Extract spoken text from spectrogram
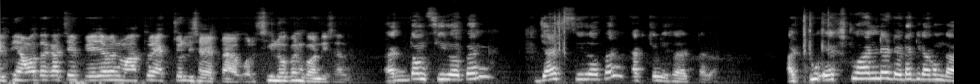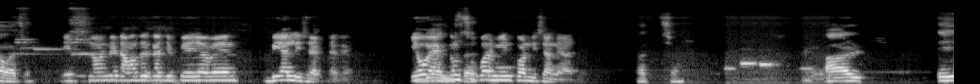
এপি আমাদের কাছে পেয়ে যাবেন মাত্র একচল্লিশ হাজার টাকা করে সিল ওপেন কন্ডিশনে একদম seal open just seal open একচল্লিশ হাজার টাকা। আর টু এক্স টু হান্ড্রেড এটা কীরকম দাম আছে? এক্স হান্ড্রেড আমাদের কাছে পেয়ে যাবেন বিয়াল্লিশ হাজার টাকায়। এও একদম সুপার মিন কন্ডিশনে আছে। আচ্ছা। আর এই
